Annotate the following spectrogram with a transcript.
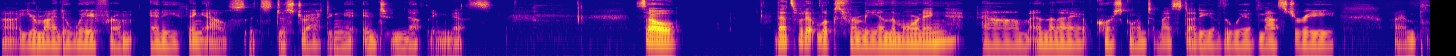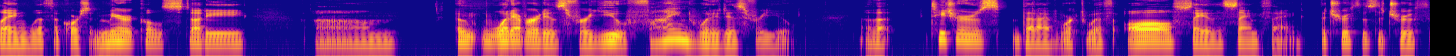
uh, your mind away from anything else, it's distracting it into nothingness. So that's what it looks for me in the morning. Um, and then I, of course, go into my study of the Way of Mastery. I'm playing with A Course in Miracles study. Um, and whatever it is for you, find what it is for you. The teachers that I've worked with all say the same thing the truth is the truth,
